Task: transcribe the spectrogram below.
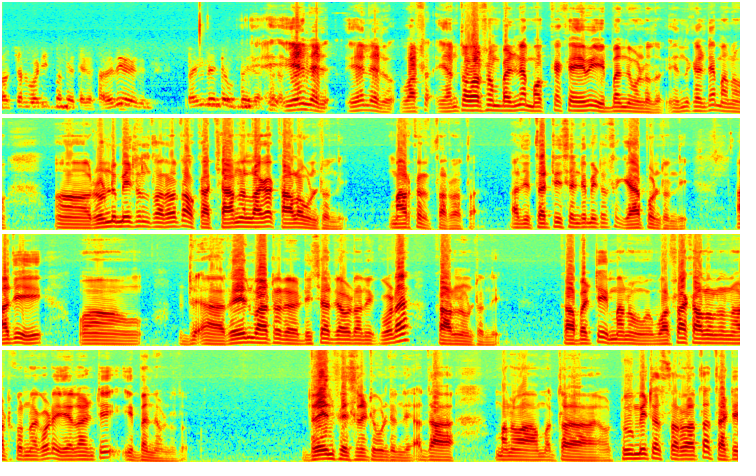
వర్షాలు పడి ఇబ్బంది అవుతాయి కదా అదే ఏం లేదు ఏం లేదు. వర్షం ఎంత వర్షం పడినా మొక్కకి ఏమీ ఇబ్బంది ఉండదు. ఎందుకంటే మనం రెండు మీటర్ల తర్వాత ఒక ఛానల్ లాగా కాలం ఉంటుంది. మార్కర్ తర్వాత. అది థర్టీ సెంటీమీటర్స్ గ్యాప్ ఉంటుంది. అది రెయిన్ వాటర్ డిశ్చార్జ్ అవ్వడానికి కూడా కారణం ఉంటుంది. కాబట్టి మనం వర్షాకాలంలో నాటుకున్నా కూడా ఎలాంటి ఇబ్బంది ఉండదు. డ్రైన్ ఫెసిలిటీ ఉంటుంది. దా మనం టూ మీటర్స్ తర్వాత థర్టీ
